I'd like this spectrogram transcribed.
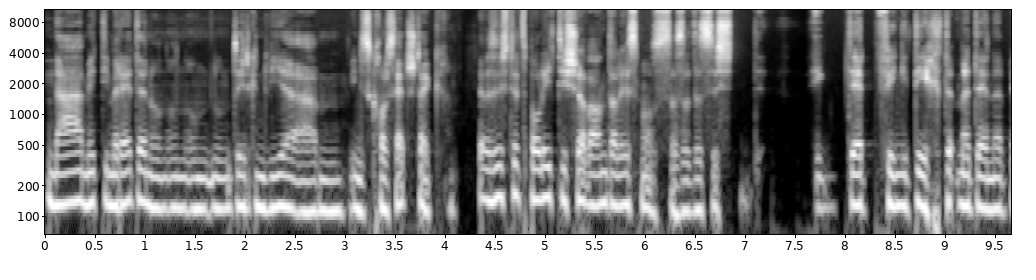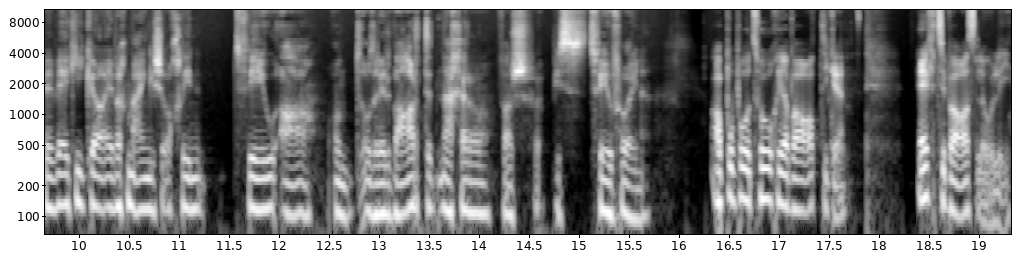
nehmen, mit ihm reden und, und, und irgendwie ähm, in das Korsett stecken. Was ist jetzt politischer Vandalismus? Also das ist dort finde ich, dichtet man diesen Bewegungen einfach manchmal auch ein bisschen zu viel an und, oder erwartet nachher auch fast etwas zu viel von ihnen. Apropos zu hohe Erwartungen. FC Basel, Oli.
